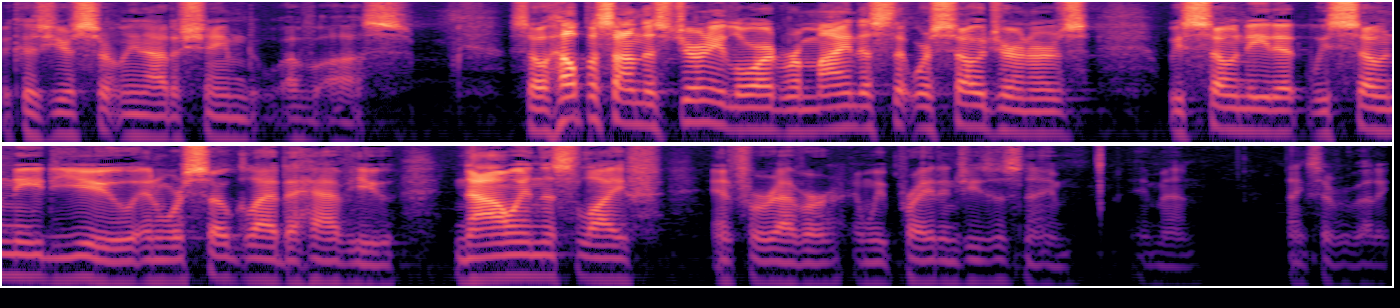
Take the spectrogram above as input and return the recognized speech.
because you're certainly not ashamed of us. So help us on this journey, Lord. Remind us that we're sojourners. We so need it. We so need you, and we're so glad to have you now in this life and forever. And we pray it in Jesus' name. Amen. Thanks, everybody.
